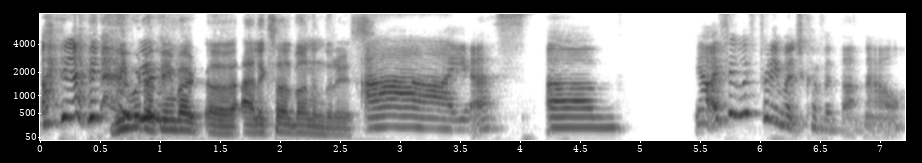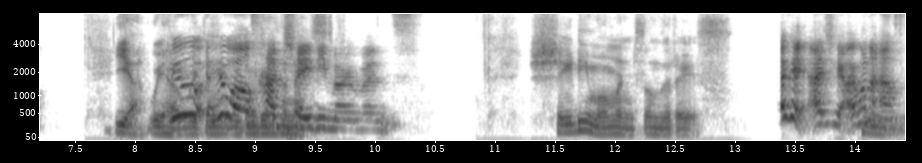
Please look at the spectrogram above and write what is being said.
we? we were talking about uh, Alex Albon in the race. Ah, yes. Um, yeah, I think we've pretty much covered that now. yeah, we have. Who we can, who else had shady next. moments? shady moments in the race? Okay, actually, I want to Hmm. ask.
